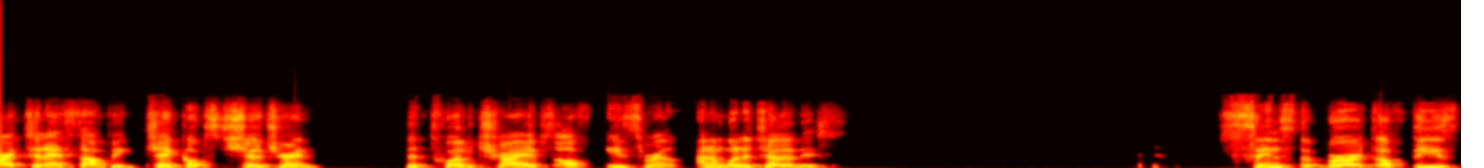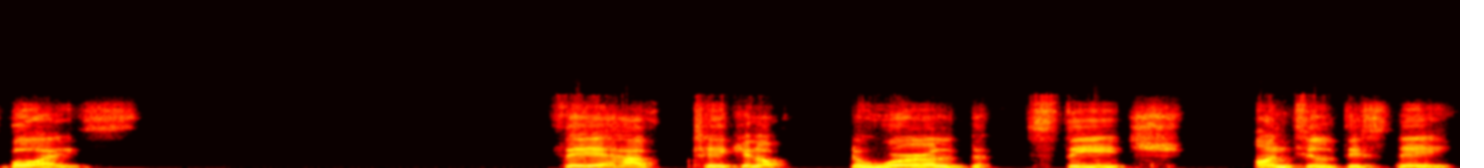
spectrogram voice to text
Right, tonight's topic Jacob's children, the 12 tribes of Israel. And I'm going to tell you this. Since the birth of these boys, they have taken up the world stage until this day.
